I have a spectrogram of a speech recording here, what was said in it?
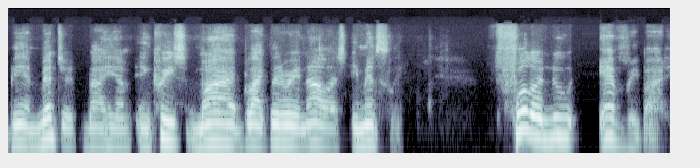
being mentored by him increased my Black literary knowledge immensely. Fuller knew everybody,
